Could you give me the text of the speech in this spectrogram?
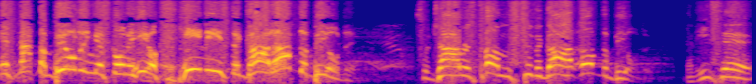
It's not the building that's going to heal. He needs the God of the building. So Jairus comes to the God of the building. And he says,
